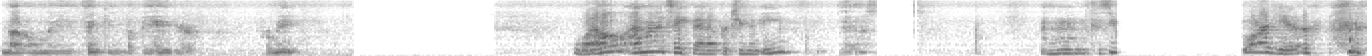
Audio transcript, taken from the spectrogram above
not only thinking but behavior for me. Well, I'm going to take that opportunity Yes. Mm-hmm, because you, you are here.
